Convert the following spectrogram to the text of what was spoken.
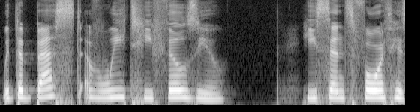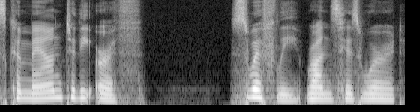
With the best of wheat he fills you. He sends forth his command to the earth. Swiftly runs his word.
